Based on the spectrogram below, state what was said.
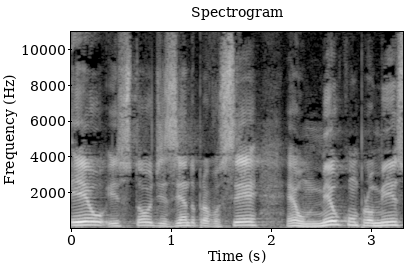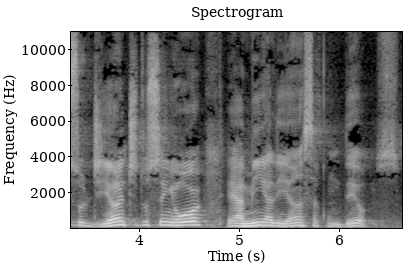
eu estou dizendo para você, é o meu compromisso diante do Senhor, é a minha aliança com Deus.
